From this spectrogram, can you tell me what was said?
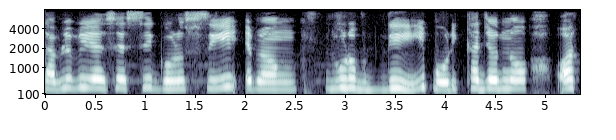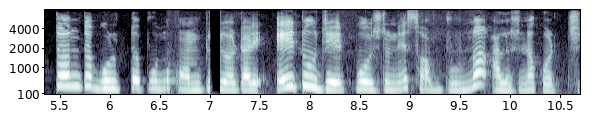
ডাব্লিউবিএসএসসি গ্রুপ সি এবং গ্রুপ ডি পরীক্ষার জন্য অত্যন্ত গুরুত্বপূর্ণ কম্পিউটারে এ টু জেড প্রশ্ন নিয়ে সম্পূর্ণ আলোচনা করছি।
